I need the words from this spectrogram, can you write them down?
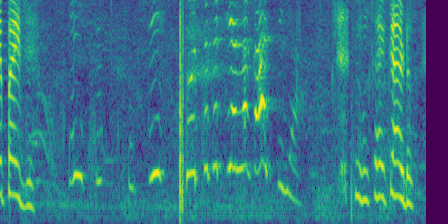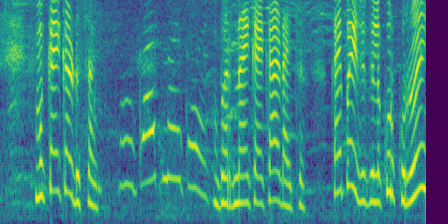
काय पाहिजे? मग काय काढू? मग काय काढू सांग? बर नाही काय काढायचं. काय पाहिजे तुला? कुरकुर होय?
